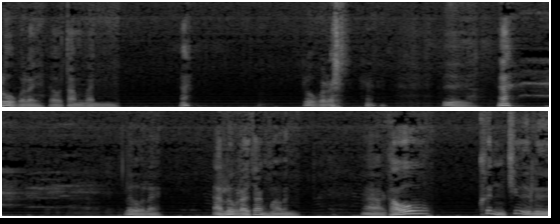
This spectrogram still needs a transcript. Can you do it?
รูปอะไร เขาทำกัน รูปอะไรที่นะรูปอะไรอ่ารูปอะไรช่างมามันอ่าเขาขึ้นชื่อลือ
